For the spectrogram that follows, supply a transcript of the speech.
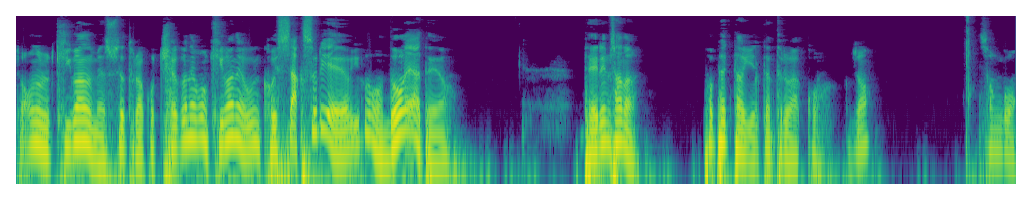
자, 오늘 기관 매수세 들어왔고 최근에 본 기관에 보면 거의 싹쓸이에요. 이거 넣어야 돼요. 대림산업 퍼펙트하게 일단 들어갔고 그죠? 성공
